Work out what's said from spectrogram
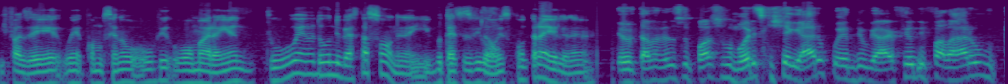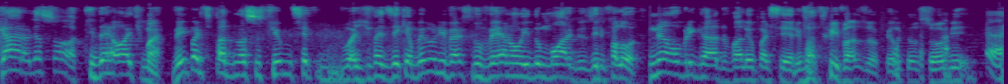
E fazer como sendo o, o Homem-Aranha do, do universo da Sony, né? E botar esses vilões então, contra ele, né? Eu tava vendo supostos rumores que chegaram pro Andrew Garfield e falaram: Cara, olha só, que ideia ótima. Vem participar do nosso filme, você, a gente vai dizer que é o mesmo universo do Venom e do Morbius. Ele falou: Não, obrigado, valeu, parceiro. E vazou, pelo que eu soube. é,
